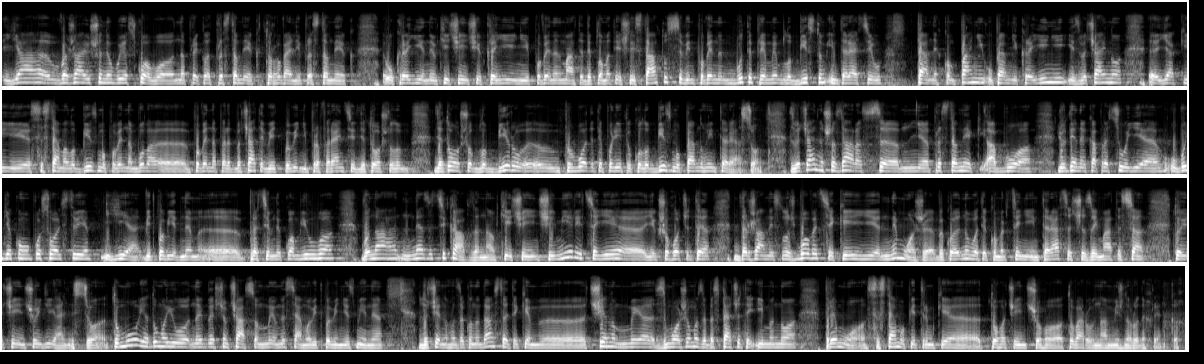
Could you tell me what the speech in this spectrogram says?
Я вважаю, що не обов'язково, наприклад, представник, торговельний представник України в тій чи іншій країні повинен мати дипломатичний статус. Він повинен бути прямим лобістом інтересів певних компаній у певній країні. І, звичайно, е, як і система лобізму повинна була е, повинна передбачати відповідні преференції для того, щоб для того, щоб лобіру е, проводити політику лобізму певного інтересу. Звичайно, що зараз е, представник або людина, яка працює у будь-якому посольстві, є відповідним е, працівником його, вона не зацікавлена в тій чи іншій мірі. Це є, е, якщо хочете, державний службовець, який не може виконувати комерційні інтереси чи займатися тою чи іншою діяльністю. Тому я думаю, найближчим часом ми внесемо відповідні зміни до чинного законодавства. Таким е, чином ми зможемо забезпечити іменно пряму систему підтримки того чи іншого товару на міжнародних ринках.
